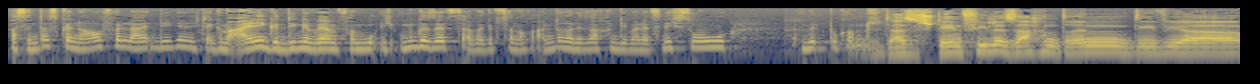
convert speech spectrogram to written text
Was sind das genau für Leitlinien? Ich denke mal, einige Dinge werden vermutlich umgesetzt, aber gibt es da noch andere Sachen, die man jetzt nicht so mitbekommt? Da stehen viele Sachen drin, die wir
